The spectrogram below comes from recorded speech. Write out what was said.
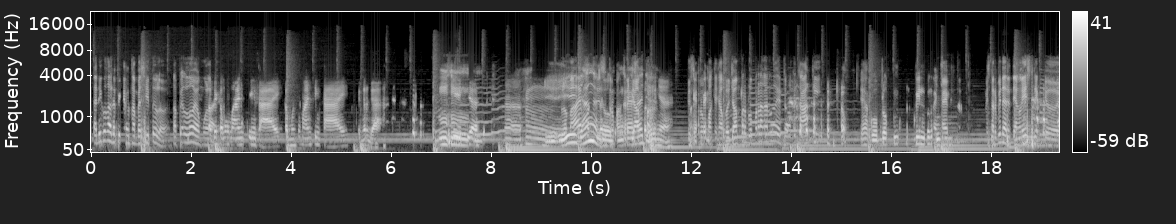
tadi gua gak ada pikiran sampai situ loh tapi lo yang mulai Tapi kamu mancing, say. Kamu tuh mancing, say. Denger gak? Mhm. Iya. Heeh. Iya, Belum iya, jangan dong, struk pankreas aja. Disuruh pakai kabel jumper belum pernah kan lo yang cowok ke kaki Ya goblok bin bang anjing. Mister Bean dari tiang listrik cuy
